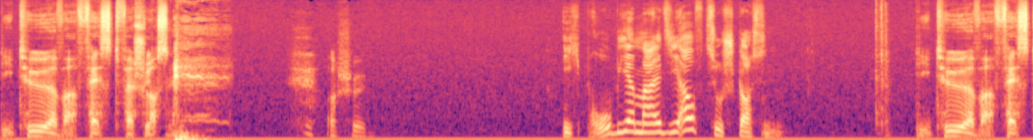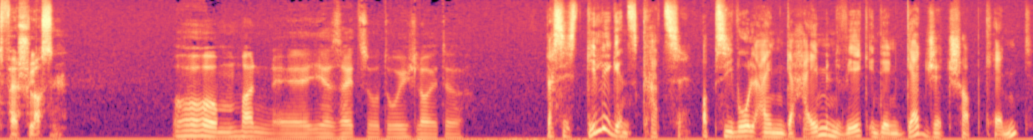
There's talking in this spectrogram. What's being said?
Die Tür war fest verschlossen. Ach, schön. Ich probier mal, sie aufzustoßen. Die Tür war fest verschlossen. Oh Mann, ey, ihr seid so durch, Leute. Das ist Gilligans Katze. Ob sie wohl einen geheimen Weg in den Gadget-Shop kennt?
